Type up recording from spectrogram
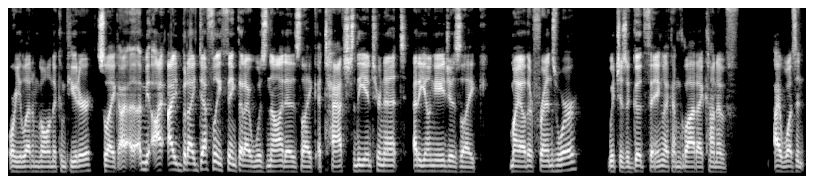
or you let them go on the computer. So like I, I mean, I, I, but I definitely think that I was not as like attached to the internet at a young age as like my other friends were, which is a good thing. Like I'm glad I kind of I wasn't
